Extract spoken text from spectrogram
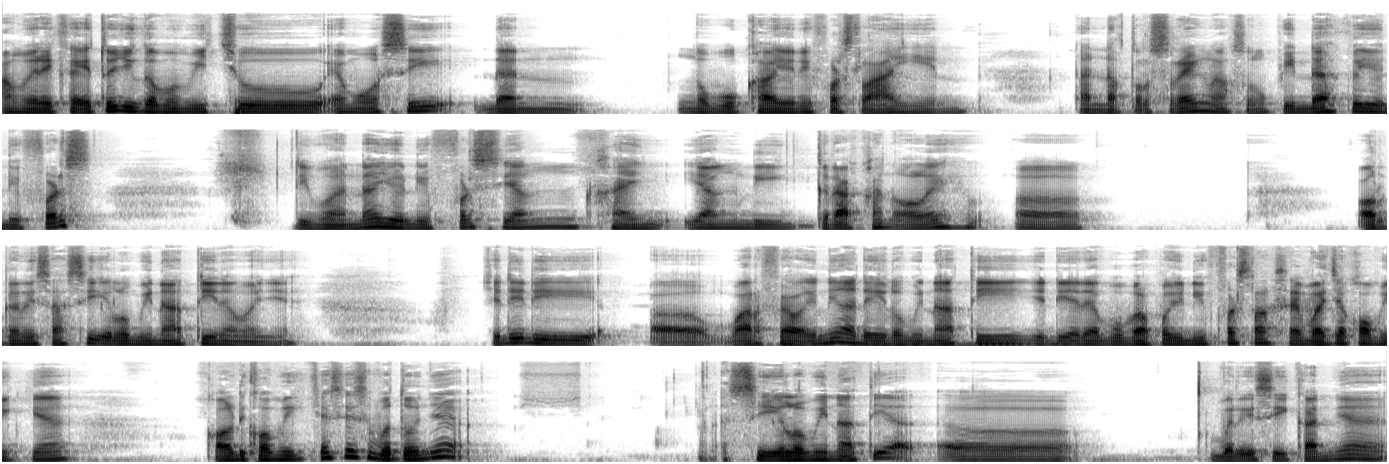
Amerika itu juga memicu emosi dan ngebuka universe lain. Dan Doctor Strange langsung pindah ke universe di mana universe yang yang digerakkan oleh uh, organisasi Illuminati namanya. Jadi di uh, Marvel ini ada Illuminati, jadi ada beberapa universe lah. Saya baca komiknya. Kalau di komiknya sih sebetulnya si Illuminati uh, berisikannya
